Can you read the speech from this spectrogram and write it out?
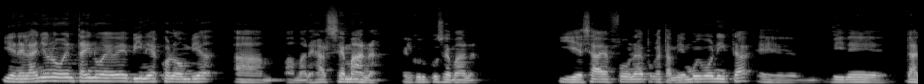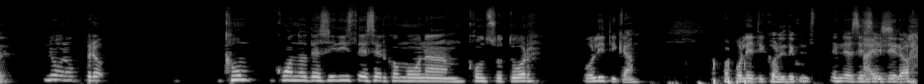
Y en el año 99 vine a Colombia a, a manejar Semana, el grupo Semana. Y esa fue una época también muy bonita. Eh, vine, dale. No, no, pero cuando decidiste ser como una consultor política, o político. Político. En ese sentido.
